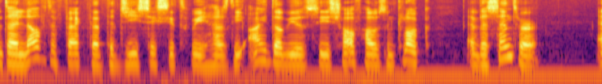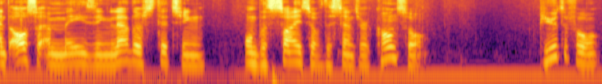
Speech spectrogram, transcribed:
And I love the fact that the G63 has the IWC Schaffhausen clock at the center and also amazing leather stitching on the sides of the center console. Beautiful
